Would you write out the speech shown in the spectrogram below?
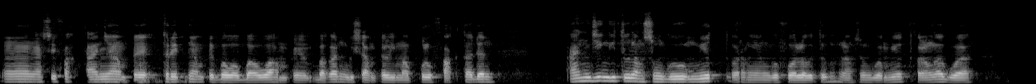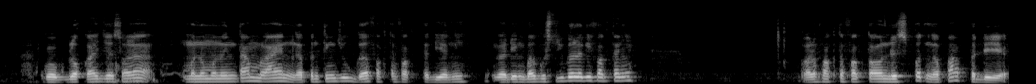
eh, ngasih faktanya sampai tweetnya sampai bawah-bawah sampai bahkan bisa sampai 50 fakta dan anjing gitu langsung gue mute orang yang gue follow tuh langsung gue mute. Kalau nggak gue gue blok aja soalnya menu-menuin timeline nggak penting juga fakta-fakta dia nih. Nggak ada yang bagus juga lagi faktanya. Kalau fakta-fakta on the spot nggak apa-apa dia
